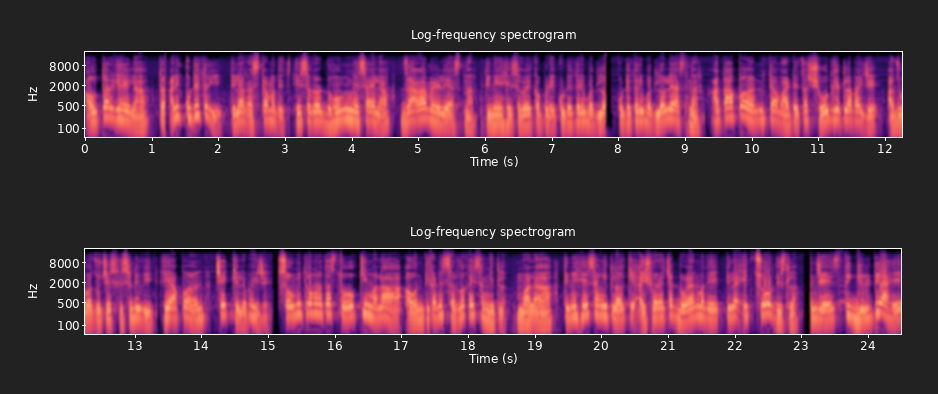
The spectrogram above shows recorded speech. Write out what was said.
अवतार घ्यायला तर आणि कुठेतरी तिला रस्त्यामध्येच हे सगळं ढोंग नेसायला जागा मिळली असणार. तिने हे सगळे कपडे कुठेतरी बदलव कुठेतरी बदलवले असणार. आता आपण त्या वाटेचा शोध घेतला पाहिजे. आजूबाजूचे सीसीटीव्ही हे आपण चेक केले पाहिजे. सौमित्र म्हणत असतो की मला अवंतिकाने सर्व काही सांगितलं. मला तिने हे सांगितलं की ऐश्वर्याच्या डोळ्यांमध्ये तिला एक चोर दिसला. म्हणजेच ती गिल्टी आहे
